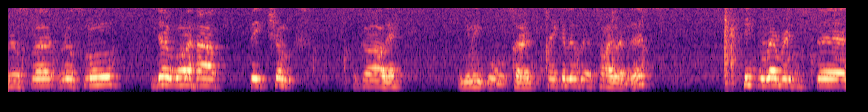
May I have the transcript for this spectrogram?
Real slow, real small. You don't want to have big chunks of garlic in your meatballs. So take a little bit of time over this. Keep remembering to stir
